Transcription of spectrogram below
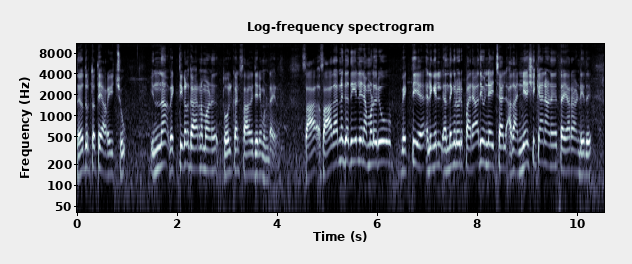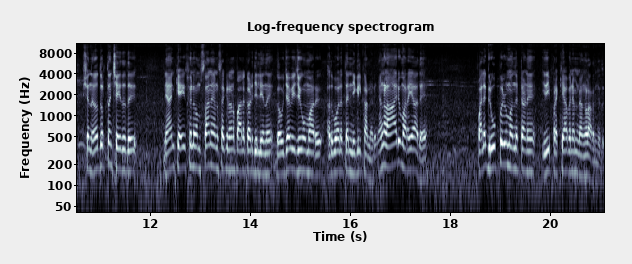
നേതൃത്വത്തെ അറിയിച്ചു. ഇന്ന വ്യക്തികൾ കാരണമാണ് തോൽക്കാൻ സാഹചര്യമുണ്ടായിരുന്നത്. സാ സാധാരണഗതിയിൽ നമ്മളൊരു വ്യക്തിയെ അല്ലെങ്കിൽ എന്തെങ്കിലും ഒരു പരാതി ഉന്നയിച്ചാൽ അത് അന്വേഷിക്കാനാണ് തയ്യാറാണ്ടത് പക്ഷേ നേതൃത്വം ചെയ്തത് ഞാൻ കെ എസ് പിന്റെ സംസ്ഥാന ജനറൽ സെക്രട്ടറിയാണ് പാലക്കാട് ജില്ലയിൽ നിന്ന് ഗൗജ വിജയകുമാർ അതുപോലെ തന്നെ നിഖിൽ കണ്ണട്. ഞങ്ങൾ ആരും അറിയാതെ പല ഗ്രൂപ്പുകളും വന്നിട്ടാണ് ഈ പ്രഖ്യാപനം ഞങ്ങൾ അറിഞ്ഞത്.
